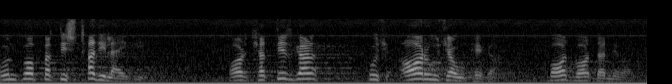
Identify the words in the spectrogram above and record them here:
उनको प्रतिष्ठा दिलाएगी। और छत्तीसगढ़ कुछ और ऊँचा उठेगा। बहुत बहुत धन्यवाद।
